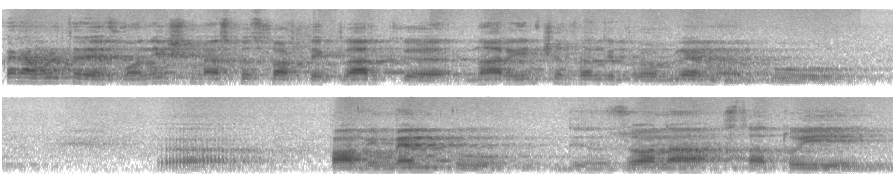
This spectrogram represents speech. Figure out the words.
care a vrut telefonic și mi-a spus foarte clar că nu are niciun fel de problemă cu uh, pavimentul din zona statuiei uh,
